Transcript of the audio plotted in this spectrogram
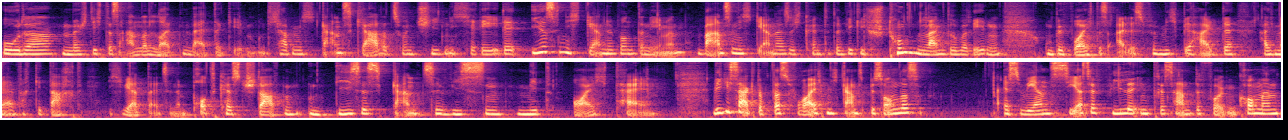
oder möchte ich das anderen Leuten weitergeben? Und ich habe mich ganz klar dazu entschieden, ich rede irrsinnig gerne über Unternehmen, wahnsinnig gerne, also ich könnte da wirklich stundenlang drüber reden. Und bevor ich das alles für mich behalte, habe ich mir einfach gedacht, ich werde da jetzt einen Podcast starten und dieses ganze Wissen mit euch teilen. Wie gesagt, auf das freue ich mich ganz besonders. Es werden sehr, sehr viele interessante Folgen kommen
